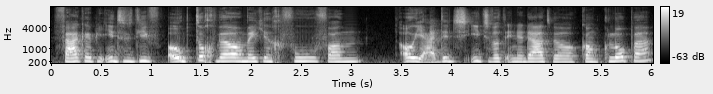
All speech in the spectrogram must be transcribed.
vaak heb je intuïtief ook toch wel een beetje een gevoel van, oh ja, dit is iets wat inderdaad wel kan kloppen.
